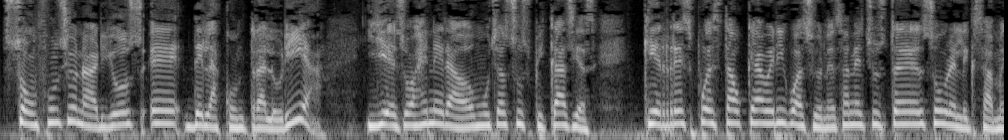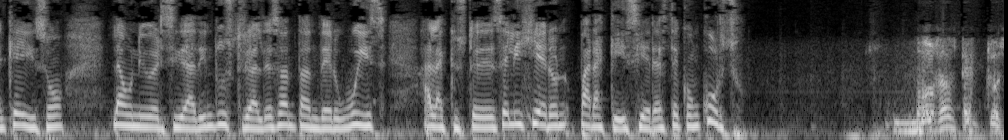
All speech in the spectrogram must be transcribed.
son funcionarios eh, de la Contraloría. Y eso ha generado muchas suspicacias. ¿Qué respuesta o qué averiguaciones han hecho ustedes sobre el examen que hizo la Universidad Industrial de Santander, WIS, a la que ustedes eligieron para que hiciera este concurso? Dos aspectos,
